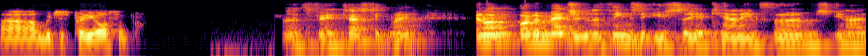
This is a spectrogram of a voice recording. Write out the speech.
uh, which is pretty awesome. That's fantastic, mate. And i would imagine the things that you see accounting firms, you know,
